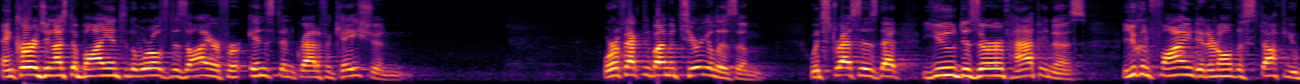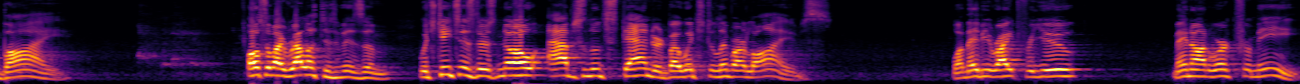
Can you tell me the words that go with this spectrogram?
encouraging us to buy into the world's desire for instant gratification. We're affected by materialism, which stresses that you deserve happiness. You can find it in all the stuff you buy. Also, by relativism, which teaches there's no absolute standard by which to live our lives. What may be right for you may not work for me.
